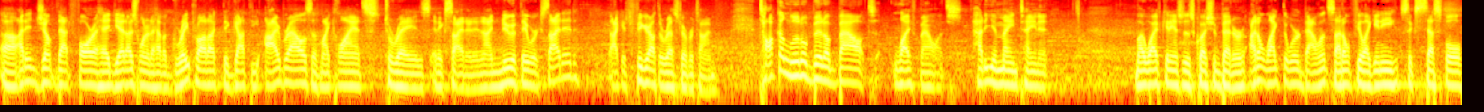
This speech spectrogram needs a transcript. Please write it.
Uh, I didn't jump that far ahead yet. I just wanted to have a great product that got the eyebrows of my clients to raise and excited. And I knew if they were excited, I could figure out the rest over time. Talk a little bit about life balance. How do you maintain it? My wife can answer this question better. I don't like the word balance. I don't feel like any successful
